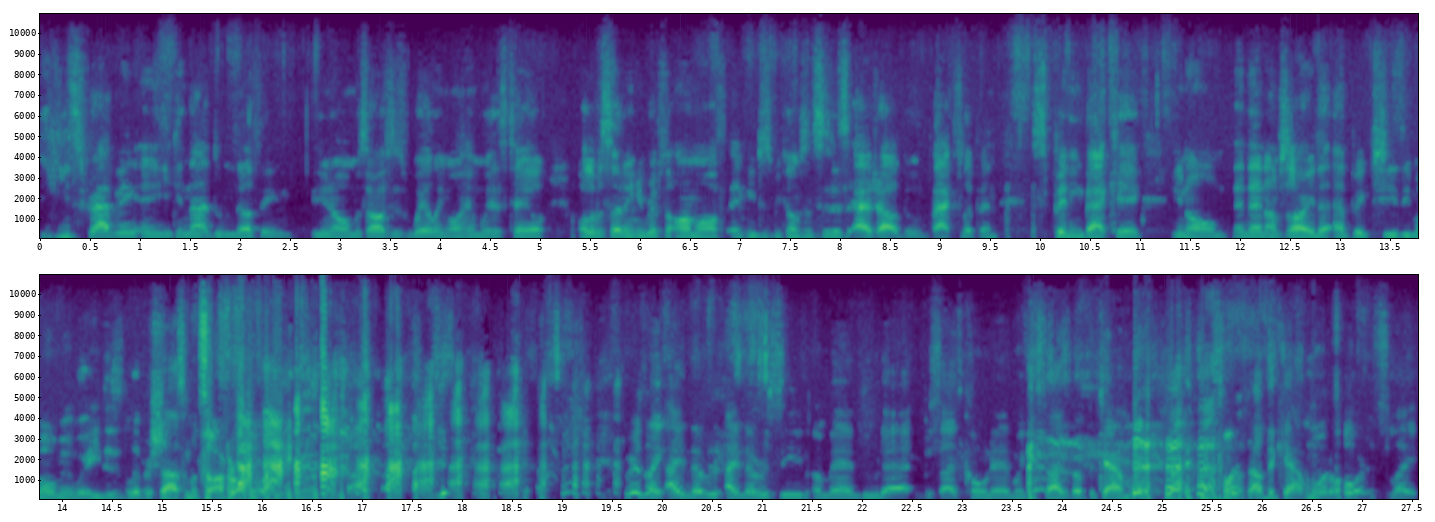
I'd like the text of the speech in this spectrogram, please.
he's scrapping and he cannot do nothing. You know, Motaro's just wailing on him with his tail. All of a sudden, he rips the arm off and he just becomes into this agile dude, backflipping, spinning back kick you know, and then I'm sorry, the epic cheesy moment where he just delivers shots Motaro. where it's like I never I never seen a man do that besides Conan when he sized up the camel and points out the camel with a horse. Like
